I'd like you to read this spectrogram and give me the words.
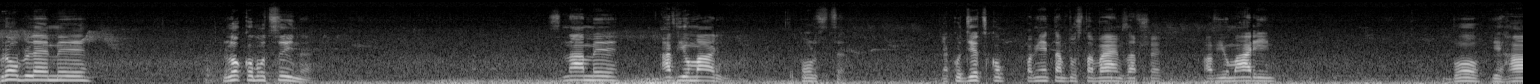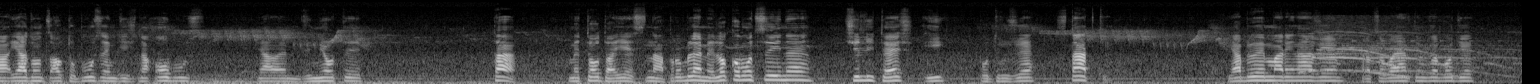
problemy lokomocyjne. Znamy awiomarię w Polsce. Jako dziecko pamiętam dostawałem zawsze awiomarin, bo jecha, jadąc autobusem gdzieś na obóz miałem wymioty. Ta metoda jest na problemy lokomocyjne, czyli też i podróże statkiem. Ja byłem marynarzem, pracowałem w tym zawodzie,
